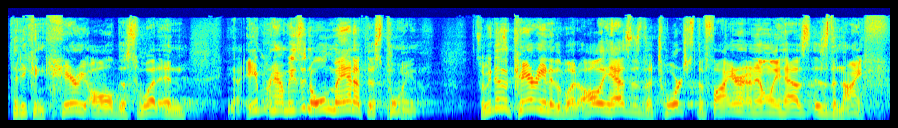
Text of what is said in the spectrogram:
that he can carry all this wood. And you know, Abraham, he's an old man at this point. So he doesn't carry any of the wood. All he has is the torch, the fire, and all he has is the knife.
